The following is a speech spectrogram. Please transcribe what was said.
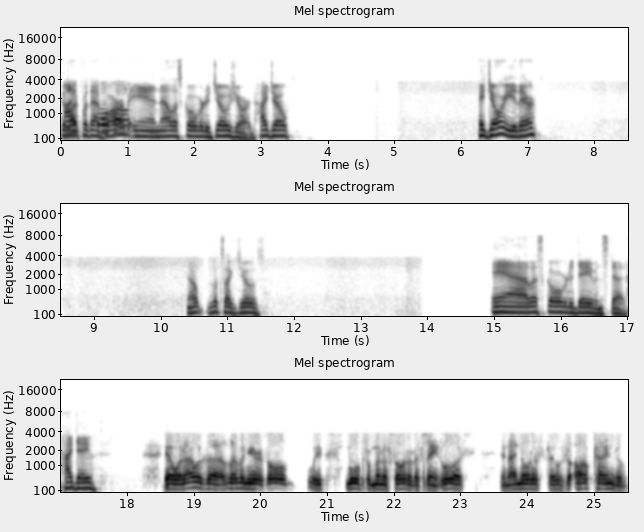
good I luck with that barb and now let's go over to joe's yard hi joe hey joe are you there Nope, looks like Joe's. And let's go over to Dave instead. Hi, Dave. Yeah, when I was uh, 11 years old, we moved from Minnesota to St. Louis, and I noticed there was all kinds of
